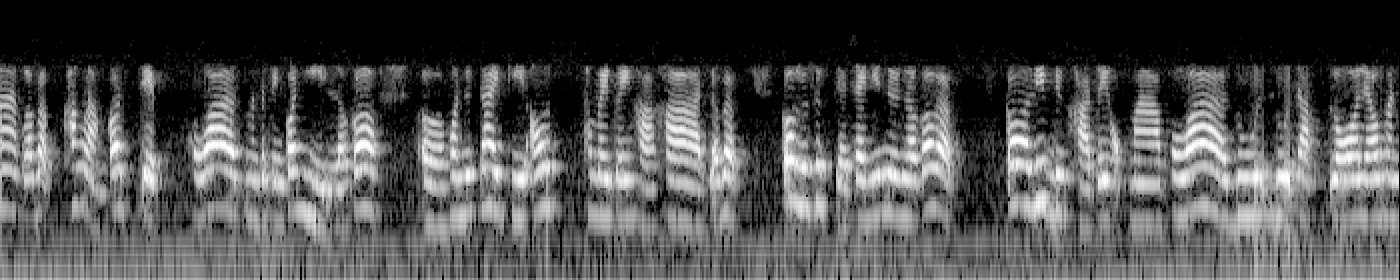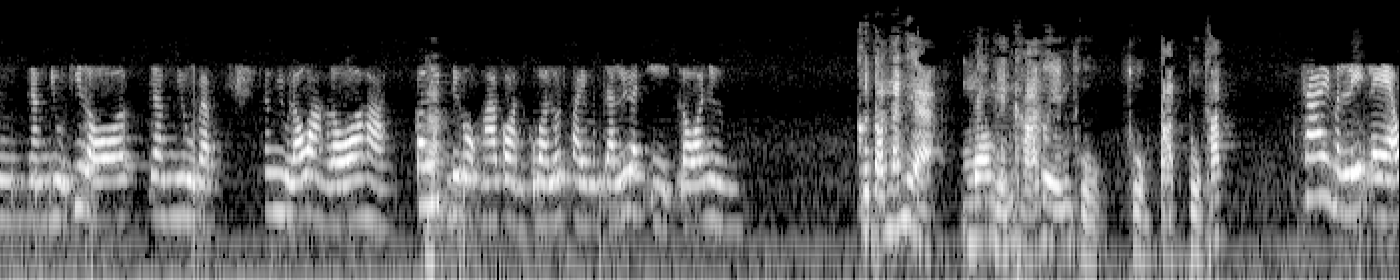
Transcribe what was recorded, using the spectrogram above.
าก แล้วแบบข้างหลังก็เจ็บ เพราะว่ามันจะเป็นก้อนหิน แล้วก็เอ่อพอนึกได้อีกทีเอ้าทำไมตัวเองขาขาด แล้วแบบก็รู้สึกเสียใจนิดนึง แล้วก็แบบก็รีบดึงขาตัวเองออกมา เพราะว่าดูดูจากล้อแล้วมันยังอยู่ที่ล้อยังอยู่แบบยังอยู่ระหว่างล้ออะค่ะ ก็รีบดึงออกมาก่อนกลัวรถไฟมันจะเลื่อนอีกล้อหนึ่งคือตอนนั้นเนี่ย มองเห็นขาตัวเองถูกถูกตัดถูกทับ ใช่มันเละแล้ว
